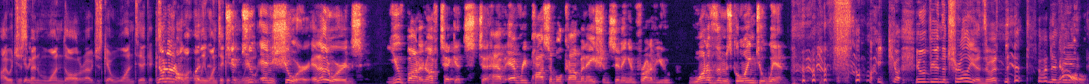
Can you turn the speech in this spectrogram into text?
I would just spend one dollar. I would just get one ticket. No, no, no. One, only one ticket to, to ensure. In other words, you've bought enough tickets to have every possible combination sitting in front of you. One of them's going to win. oh my god, it would be in the trillions, wouldn't it? Wouldn't it No, oh, be?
